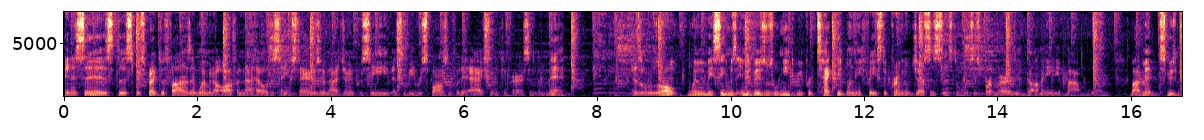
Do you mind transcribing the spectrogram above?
and it says this perspective finds that women are often not held the same standards or not generally perceived as to be responsible for their actions in comparison to men. As a result, women may seem as individuals who need to be protected when they face the criminal justice system, which is primarily dominated by men. By men, excuse me.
